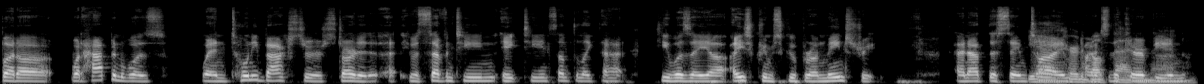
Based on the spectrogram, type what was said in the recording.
But uh what happened was when Tony Baxter started, uh, he was 17, 18, something like that. He was a uh, ice cream scooper on Main Street. And at the same Yeah, time, Pirates of the that. in, Caribbean um,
